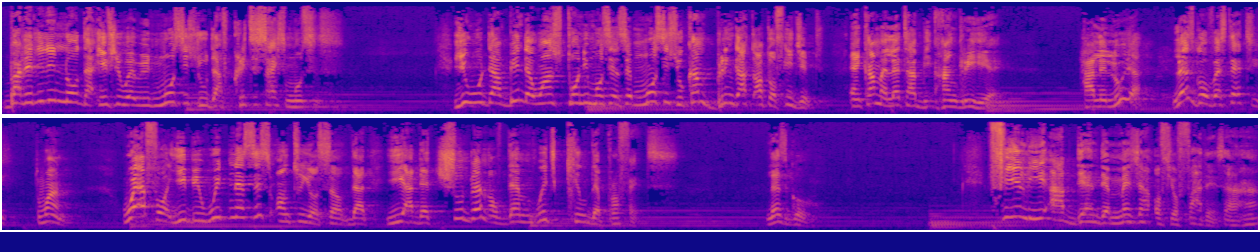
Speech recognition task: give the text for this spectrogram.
But they didn't know that if you were with Moses, you would have criticized Moses. You would have been the one stoning Moses and said, Moses, you can't bring that out of Egypt and come and let her be hungry here. Hallelujah. Let's go, verse 31. Wherefore ye be witnesses unto yourself that ye are the children of them which killed the prophets. Let's go. Fill ye up then the measure of your fathers. Uh-huh.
